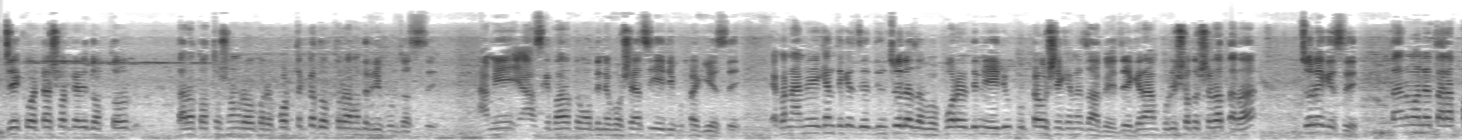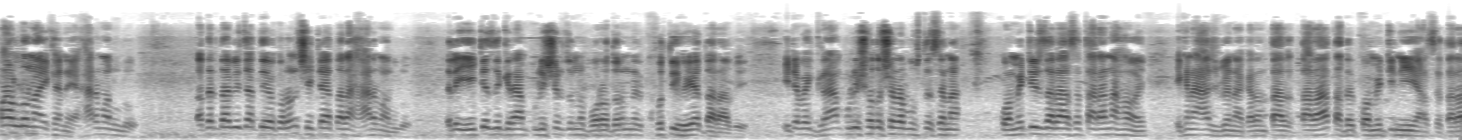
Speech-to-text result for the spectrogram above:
যে কয়টা সরকারি দপ্তর, তারা তথ্য সংগ্রহ করে। প্রত্যেকটা দপ্তরে আমাদের রিপোর্ট যাচ্ছে। আমি আজকে বারোতম দিনে বসে আছি, এই রিপোর্টটা গিয়েছে। এখন আমি এখান থেকে যেদিন চলে যাব, পরের দিন এই রিপোর্টটাও সেখানে যাবে, যে গ্রাম পুলিশ সদস্যরা তারা চলে গেছে। তার মানে তারা পারল না এখানে, হার মানলো। তাদের দাবি জাতীয়করণ, সেটা তারা হার মানলো। তাহলে এইটা যে গ্রাম পুলিশের জন্য বড় ধরনের ক্ষতি হয়ে দাঁড়াবে, এটা ভাই গ্রাম পুলিশ সদস্যরা বুঝতেছে না। কমিটির যারা আছে, তারা না হয় এখানে আসবে না, কারণ তারা তাদের কমিটি নিয়ে আছে, তারা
